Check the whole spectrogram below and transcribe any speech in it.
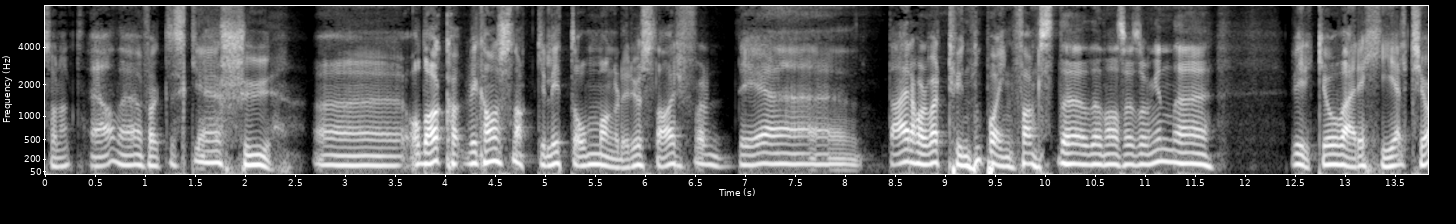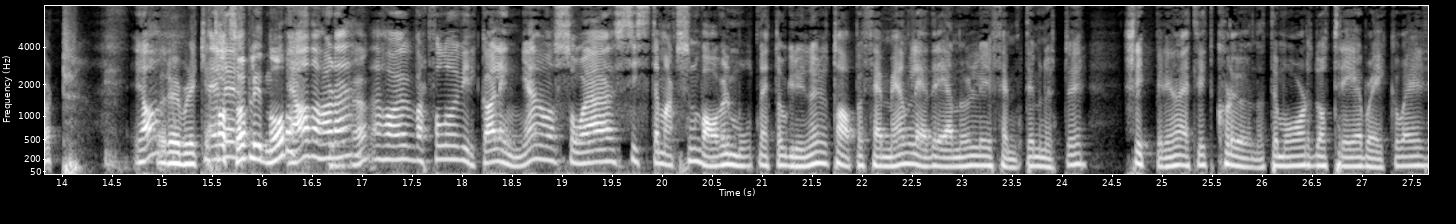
så langt. Ja, det er faktisk eh, sju. Uh, og da kan, vi kan snakke litt om Manglerud Star, for det Der har det vært tynn poengfangst eh, denne sesongen. Det virker jo å være helt kjørt Ja, for øyeblikket. Eller- Tatt seg opp litt nå, da. Ja, det har det. Ja. Det har i hvert fall virka lenge. Og så jeg siste matchen var vel mot nettopp Grüner. Taper 5-1, leder 1-0 i 50 minutter. Slipper inn et litt klønete mål. Du har tre breakaway,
